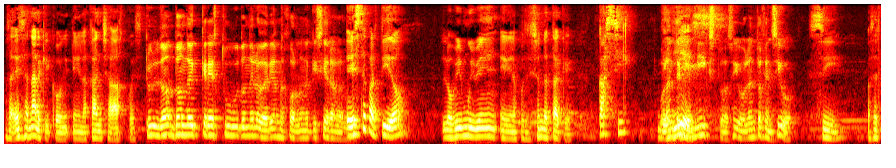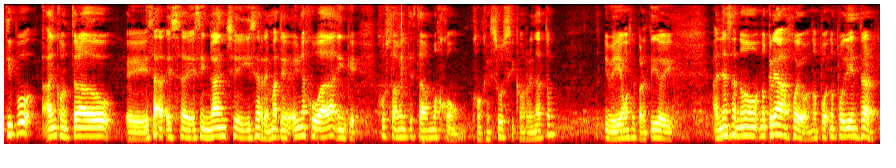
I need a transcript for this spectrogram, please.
o sea, es anárquico en, en la cancha Ascuez. ¿Tú, dó- ¿Dónde crees tú, dónde lo verías mejor, dónde quisiera verlo? Este partido lo vi muy bien en, la posición de ataque. Casi de volante 10. mixto, así, volante ofensivo. Sí. O sea, el tipo ha encontrado eh, esa, esa- ese enganche y ese remate. Hay una jugada en que justamente estábamos con, con Jesús y con Renato y veíamos el partido y Alianza no, no creaba juego, no, no podía entrar.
